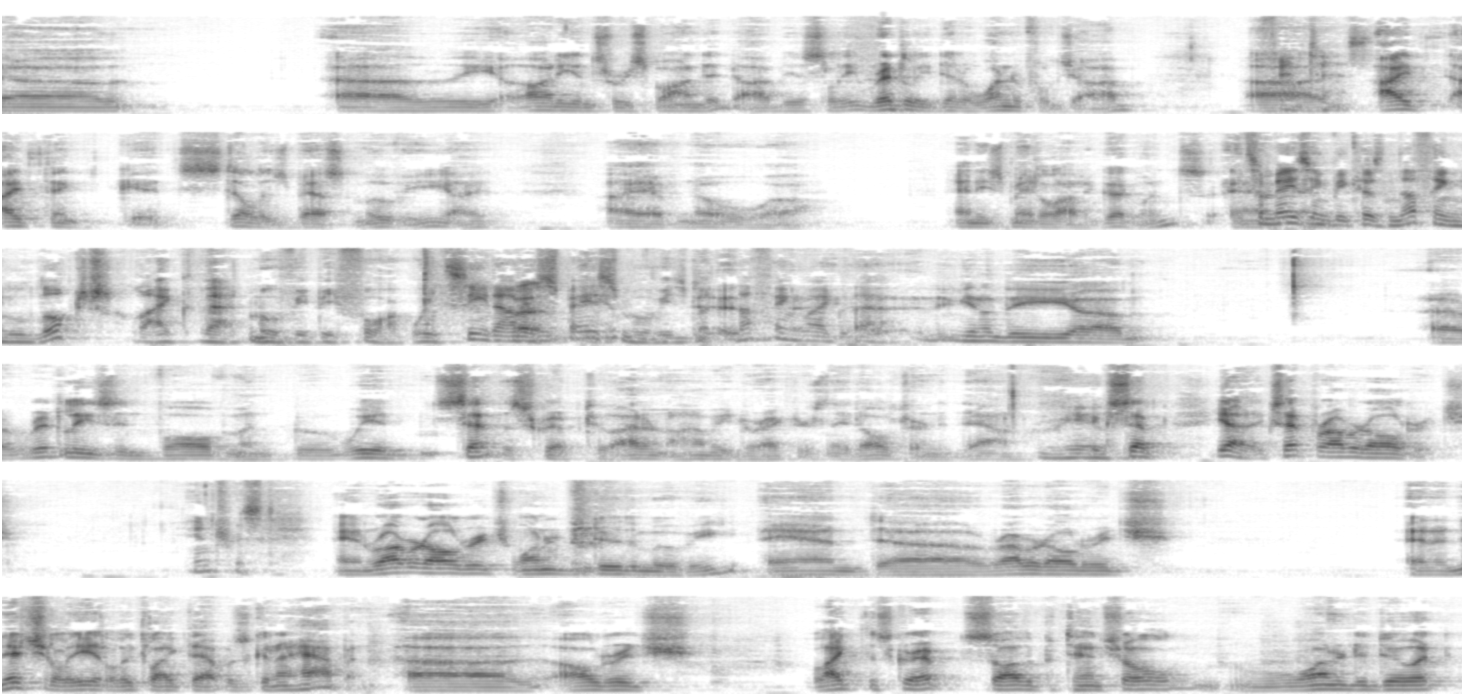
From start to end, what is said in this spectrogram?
uh, uh, the audience responded. Obviously, Ridley did a wonderful job. Uh, Fantastic. I I think it's still his best movie. I I have no, uh, and he's made a lot of good ones. It's amazing because nothing looked like that movie before. We'd seen outer Well, space movies, but nothing like that. you know the um, uh, Ridley's involvement. We had sent the script to I don't know how many directors, and they'd all turned it down, Really? except yeah, except Robert Aldrich. Interesting. And Robert Aldrich wanted to do the movie, and uh, Robert Aldrich, and initially it looked like that was going to happen. Uh, Aldrich liked the script, saw the potential, wanted to do it.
